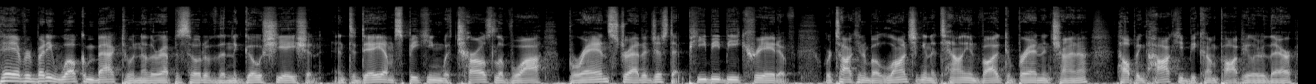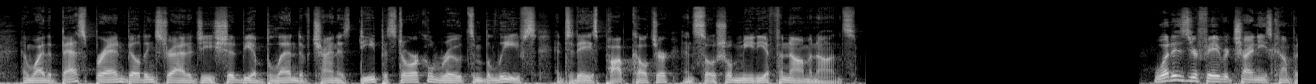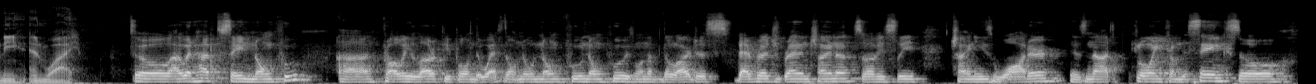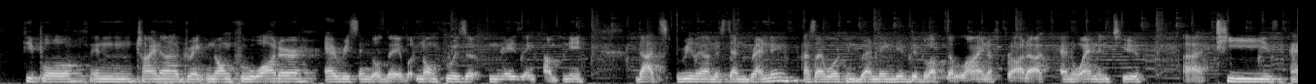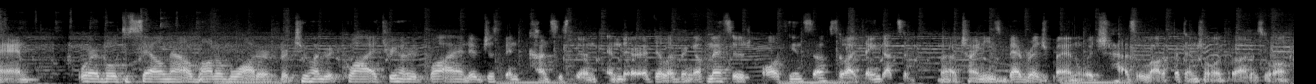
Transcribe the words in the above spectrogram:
Hey, everybody, welcome back to another episode of The Negotiation. And today I'm speaking with Charles Lavoie, brand strategist at PBB Creative. We're talking about launching an Italian vodka brand in China, helping hockey become popular there, and why the best brand building strategy should be a blend of China's deep historical roots and beliefs and today's pop culture and social media phenomenons. What is your favorite Chinese company and why? So I would have to say Nongfu. Uh, probably a lot of people in the West don't know Nongfu. Nongfu is one of the largest beverage brand in China. So obviously, Chinese water is not flowing from the sink. So people in China drink Nongfu water every single day. But Nongfu is an amazing company that really understand branding. As I work in branding, they've developed a line of product and went into uh, teas and we're able to sell now bottled water for 200 kwai, 300 kwai, and they've just been consistent in their delivering of message, quality, and stuff. So I think that's a, a Chinese beverage brand which has a lot of potential abroad as well.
